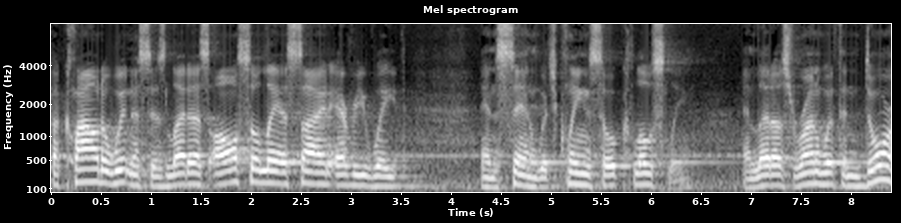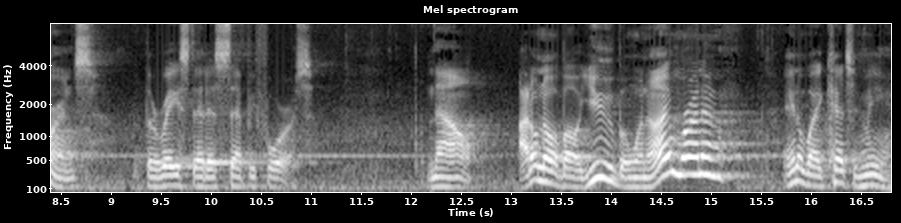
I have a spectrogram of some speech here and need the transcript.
a cloud of witnesses, let us also lay aside every weight and sin which clings so closely, and let us run with endurance the race that is set before us. Now, I don't know about you, but when I'm running, ain't nobody catching me.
